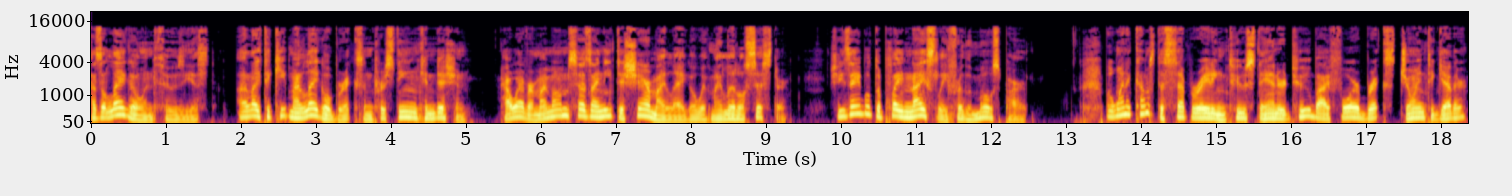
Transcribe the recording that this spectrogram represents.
As a Lego enthusiast, I like to keep my Lego bricks in pristine condition. However, my mom says I need to share my Lego with my little sister. She's able to play nicely for the most part. But when it comes to separating two standard 2 by 4 bricks joined together,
